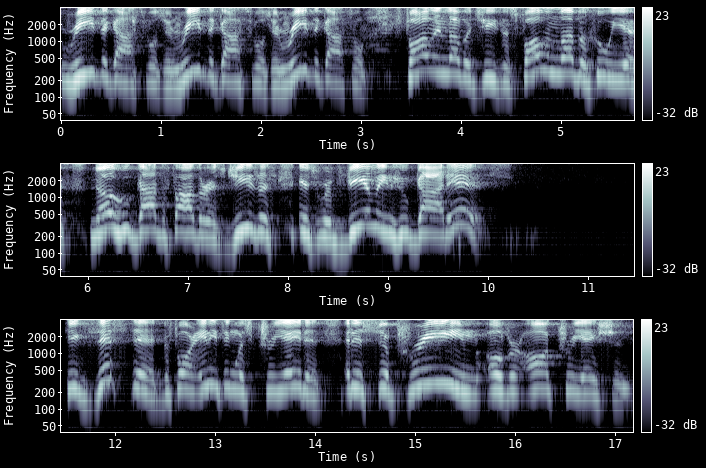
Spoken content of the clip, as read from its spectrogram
read the Gospels and read the Gospels and read the Gospel. Fall in love with Jesus, fall in love with who he is, know who God the Father is. Jesus is revealing who God is. He existed before anything was created. It is supreme over all creation.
